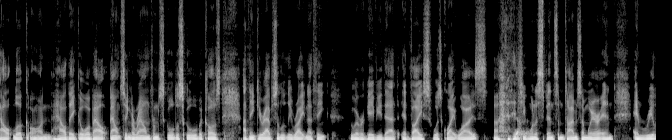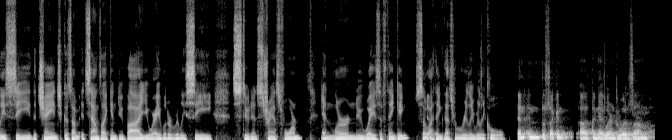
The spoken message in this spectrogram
outlook on how they go about bouncing around from school to school because I think you're absolutely right, and I think whoever gave you that advice was quite wise. Uh, yeah. you want to spend some time somewhere and and really see the change because um, it sounds like in Dubai you were able to really see students transform and learn new ways of thinking. So yeah. I think that's really really cool. And and the second uh, thing I learned was. Um,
